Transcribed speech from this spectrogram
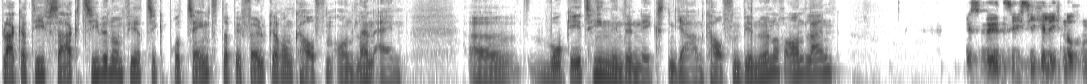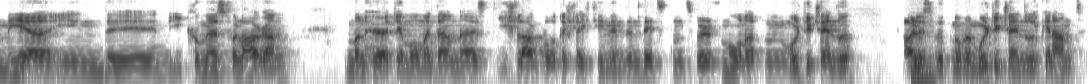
plakativ sagt, 47 Prozent der Bevölkerung kaufen online ein. Wo geht's hin in den nächsten Jahren? Kaufen wir nur noch online? Es wird sich sicherlich noch mehr in den E-Commerce verlagern. Man hört ja momentan als die Schlagworte schlechthin in den letzten zwölf Monaten Multichannel. Alles mhm. wird nur mehr Multichannel genannt.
